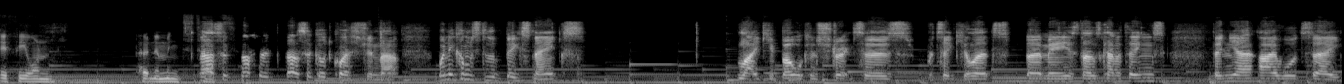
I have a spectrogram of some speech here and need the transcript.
iffy on putting them into That's tubs. a, that's a that's a good question. That when it comes to the big snakes, like your boa constrictors, reticulates, Burmese, those kind of things, then yeah, I would say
